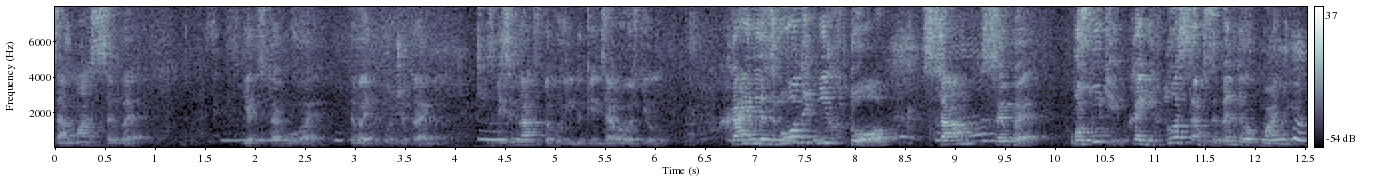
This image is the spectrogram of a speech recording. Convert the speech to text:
сама себе. Як це так буває? Давайте прочитаємо. З 18 і до кінця розділу. Хай не зводить ніхто сам себе. По суті, хай ніхто сам себе не обманює.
